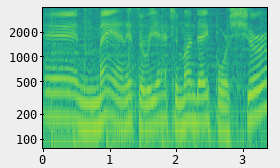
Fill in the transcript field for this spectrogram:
And man, it's a reaction Monday for sure.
